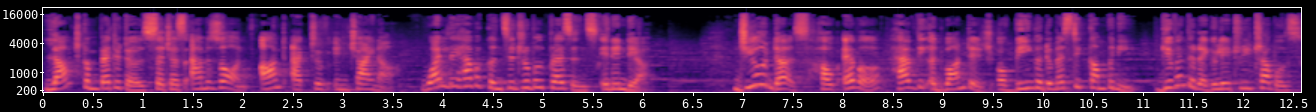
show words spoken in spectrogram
large competitors such as Amazon aren't active in China, while they have a considerable presence in India. Jio does, however, have the advantage of being a domestic company given the regulatory troubles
